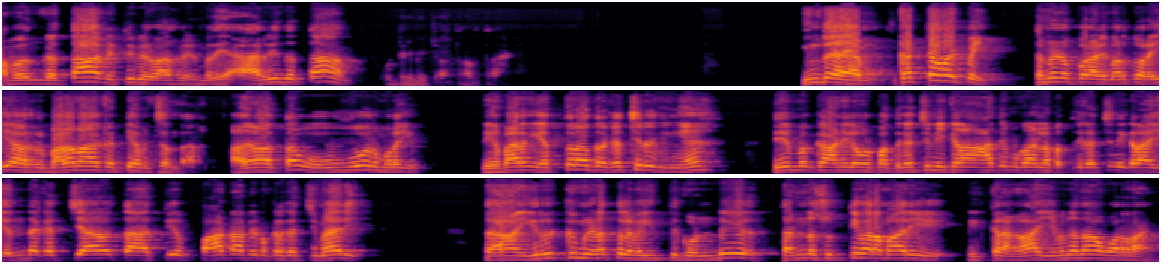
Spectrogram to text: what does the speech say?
அவங்க தான் வெற்றி பெறுவார்கள் என்பதை அறிந்து தான் கூட்டணி பேச்சுவார்த்தை நடத்துறாங்க இந்த கட்டமைப்பை தமிழ போராளி மருத்துவர் ஐயா அவர்கள் பலமாக கட்டி அமைச்சிருந்தார். அதனால தான் ஒவ்வொரு முறையும் நீங்க பாருங்க எத்தனை எத்தனை கட்சி இருக்குங்க? திமுக அணியில ஒரு பத்து கட்சி நிற்கிறான் அதிமுக அணியில பத்து கட்சி நிற்கிறான் எந்த கட்சியாவது பாட்டாட்டி மக்கள் கட்சி மாதிரி தான் இருக்கும் இடத்துல வைத்து கொண்டு தன்னை சுத்தி வர மாதிரி நிக்கிறாங்களா? இவங்க தான் ஓடுறாங்க.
